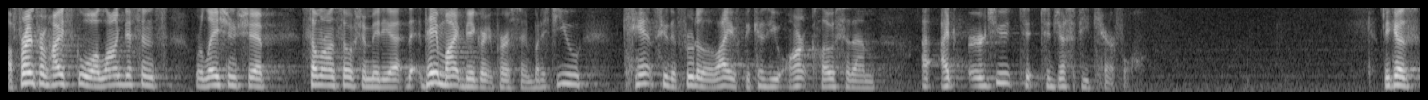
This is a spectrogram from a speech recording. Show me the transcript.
a friend from high school, a long distance relationship, someone on social media, they might be a great person, but if you can't see the fruit of the life because you aren't close to them, I'd urge you to, to just be careful. Because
